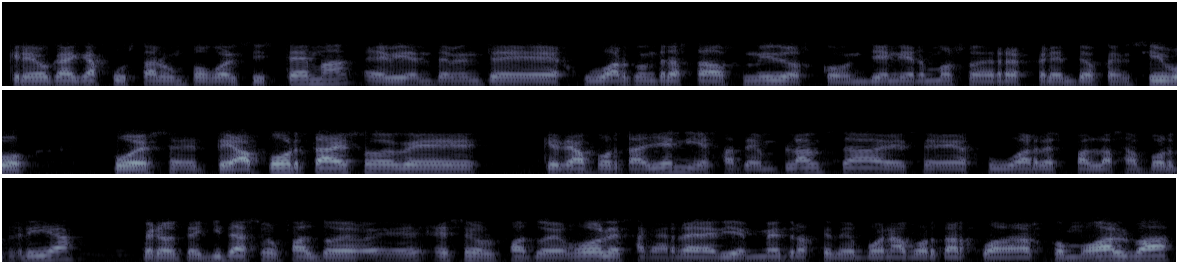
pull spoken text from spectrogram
Creo que hay que ajustar un poco el sistema. Evidentemente, jugar contra Estados Unidos con Jenny Hermoso de referente ofensivo, pues eh, te aporta eso de, que te aporta Jenny, esa templanza, ese jugar de espaldas a portería pero te quita ese olfato de, ese olfato de gol, esa carrera de 10 metros que te pueden aportar jugadoras como Alba,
